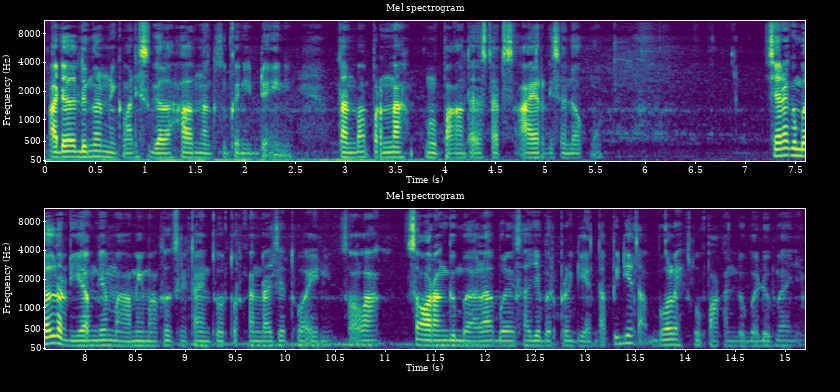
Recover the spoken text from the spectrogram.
adalah dengan menikmati segala hal menakjubkan di dunia ini, tanpa pernah melupakan tetes-tetes air di sendokmu. Secara gembala terdiam, dia memahami maksud cerita yang tuturkan raja tua ini. Seolah seorang gembala boleh saja berpergian, tapi dia tak boleh lupakan domba-dombanya.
